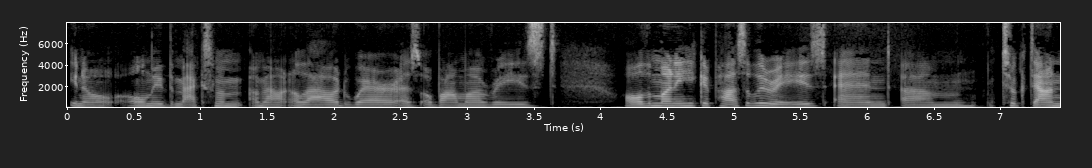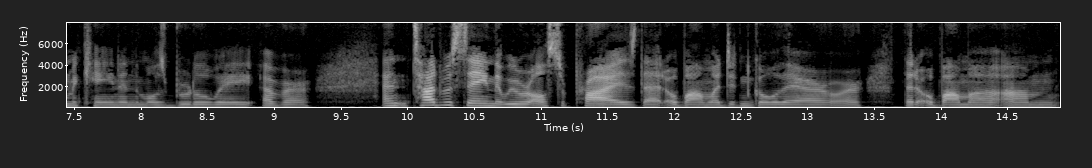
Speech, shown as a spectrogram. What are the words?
you know, only the maximum amount allowed, whereas Obama raised all the money he could possibly raise and um, took down McCain in the most brutal way ever. And Todd was saying that we were all surprised that Obama didn't go there or that Obama um,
